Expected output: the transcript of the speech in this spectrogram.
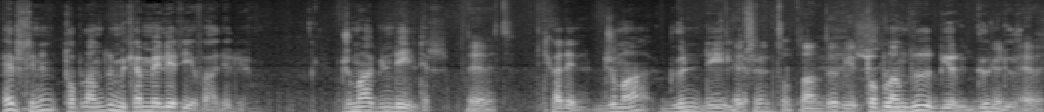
hepsinin toplandığı mükemmeliyeti ifade ediyor. Cuma gün değildir. Evet. Dikkat edin. Cuma gün değildir. Hepsinin toplandığı bir Toplandığı bir gündür. gün. Evet.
